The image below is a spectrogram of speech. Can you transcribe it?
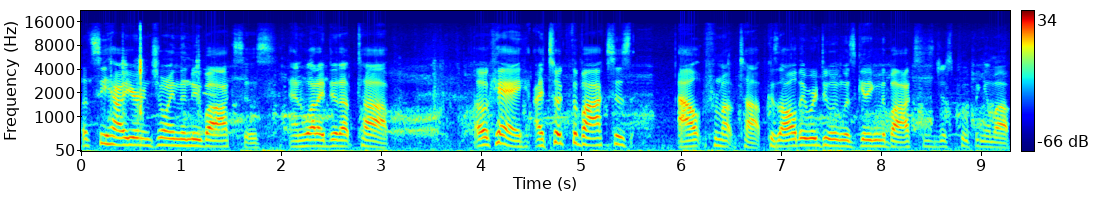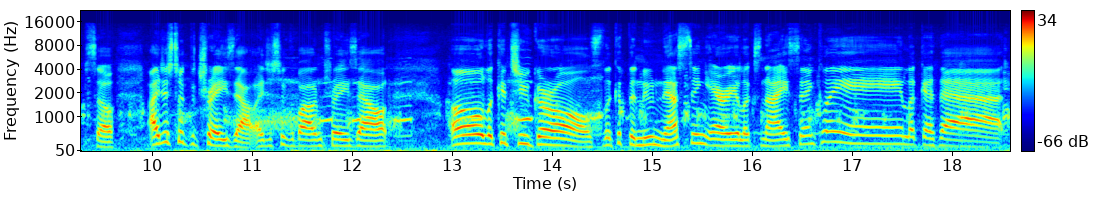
Let's see how you're enjoying the new boxes and what I did up top. Okay, I took the boxes out from up top because all they were doing was getting the boxes and just pooping them up. So I just took the trays out. I just took the bottom trays out. Oh, look at you girls. Look at the new nesting area. Looks nice and clean. Look at that.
